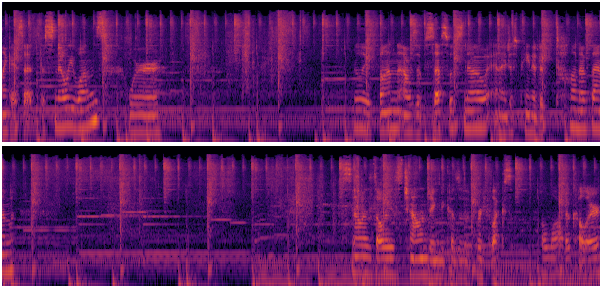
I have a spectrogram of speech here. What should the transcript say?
like I said, the snowy ones were really fun. I was obsessed with snow and I just painted a ton of them. Snow is always challenging because it reflects a lot of color.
